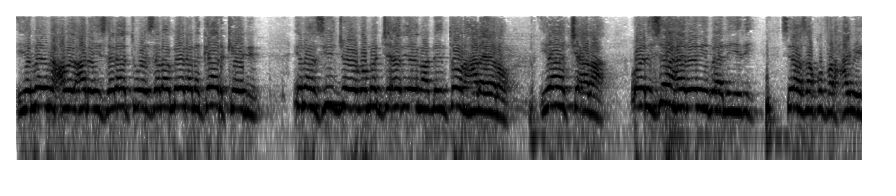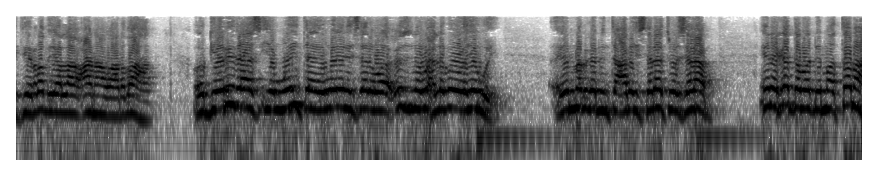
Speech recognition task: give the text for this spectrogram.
iyo nabi maxamed alayhi salaatu wasalaam meelana ka arkeynin inaan sii joogo ma jeceliyo inaan dhintoon haleelo yaan jeclaa waa lisoo haleeli baa layidhi sidaasaan ku farxay bay tiri radia allahu canha wa ardaaha oo geeridaas iyo weynta ay weynaysana waa xusna wax laga ooyo wey nabiga dhintay alayhi salaatu wasalaam inay ka daba dhimatona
